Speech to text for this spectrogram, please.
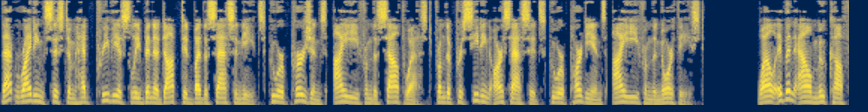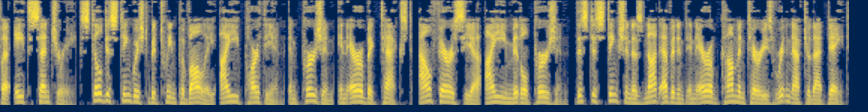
That writing system had previously been adopted by the Sassanids who were Persians, i.e. from the southwest from the preceding Arsacids who were Parthians, i.e. from the northeast. While Ibn al-Muqaffa 8th century still distinguished between Pahlavi i.e. Parthian and Persian in Arabic text, al-Farisiya i.e. Middle Persian, this distinction is not evident in Arab commentaries written after that date.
